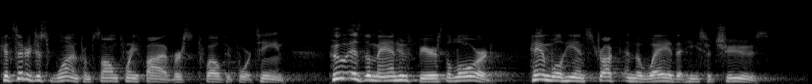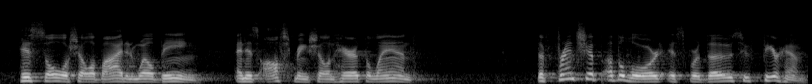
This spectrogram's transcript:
Consider just one from Psalm 25, verse 12 through 14. Who is the man who fears the Lord? Him will he instruct in the way that he should choose. His soul shall abide in well being, and his offspring shall inherit the land. The friendship of the Lord is for those who fear him,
